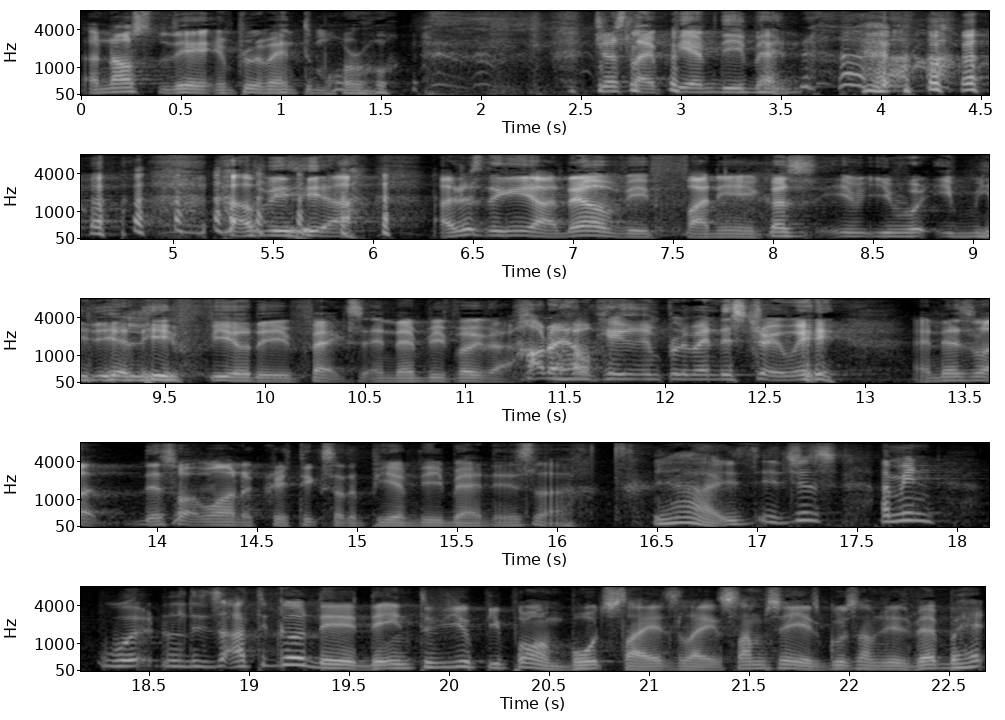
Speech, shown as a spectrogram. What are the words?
announce today, implement tomorrow." just like PMD man. I'll be yeah. I'm just thinking, yeah, that would be funny because you, you would immediately feel the effects, and then people be like, "How the hell can you implement this straight away?" And that's what that's what one of the critics of the PMD ban is, lah. Yeah, it, it just, I mean, this article, they, they interview people on both sides. Like, some say it's good, some say it's bad, but he-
